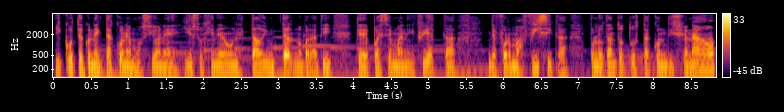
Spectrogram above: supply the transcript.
y te conectas con emociones y eso genera un estado interno para ti que después se manifiesta de forma física. Por lo tanto, tú estás condicionado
